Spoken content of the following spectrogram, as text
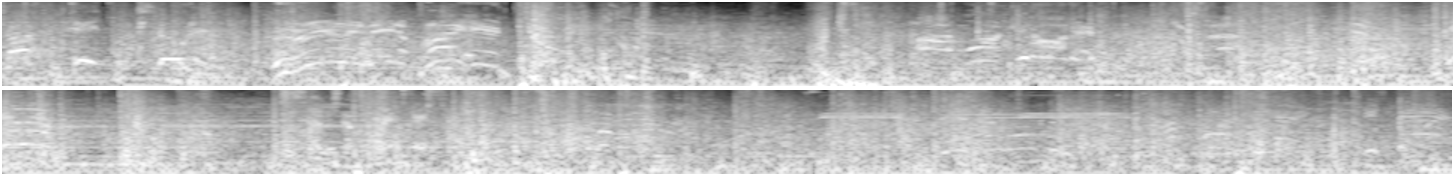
Just keep shooting! We really need a play here! I'm working on it! Kill him! Sons of bitches! He's dead!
